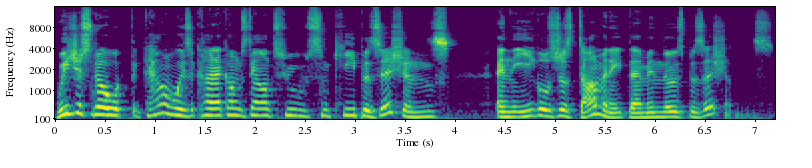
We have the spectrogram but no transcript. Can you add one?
We just know with the Cowboys, it kind of comes down to some key positions, and the Eagles just dominate them in those positions.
